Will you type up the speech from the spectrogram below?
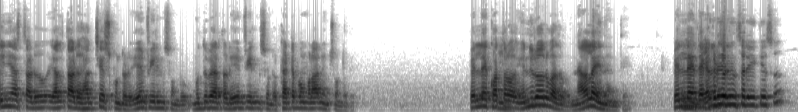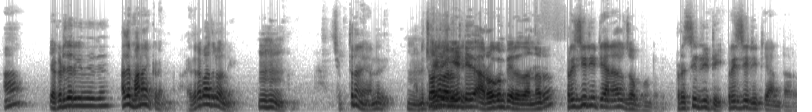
ఏం చేస్తాడు? వెళ్తాడు హక్ చేసుకుంటాడు. ఏం ఫీలింగ్స్ ఉండవు. ముద్దు పెడతాడు ఏం ఫీలింగ్స్ ఉండవు. కట్టె బొమ్మలా నుంచి ఉంటుంది పెళ్ళై కొత్త ఎన్ని రోజులు కాదు నెలలు అయింది అంతే పెళ్ళైన ఎక్కడ జరిగింది సార్ ఈ కేసు? ఆ? ఎక్కడ జరిగింది ఇది? అదే మనం ఇక్కడ హైదరాబాద్లోని. ఉహుం. చెప్తున్నా నేను అన్నది. అన్ని చోట్ల ఆ రోగం పేరు అన్నారు? ప్రిజిడిటీ అనేది జబ్బు ఉంటుంది. ప్రెసిడిటీ. ప్రిజిడిటీ అంటారు.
